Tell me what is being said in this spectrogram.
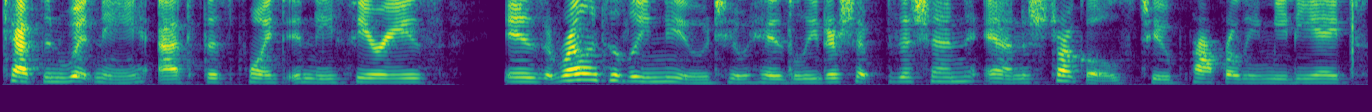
Captain Whitney, at this point in the series, is relatively new to his leadership position and struggles to properly mediate.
